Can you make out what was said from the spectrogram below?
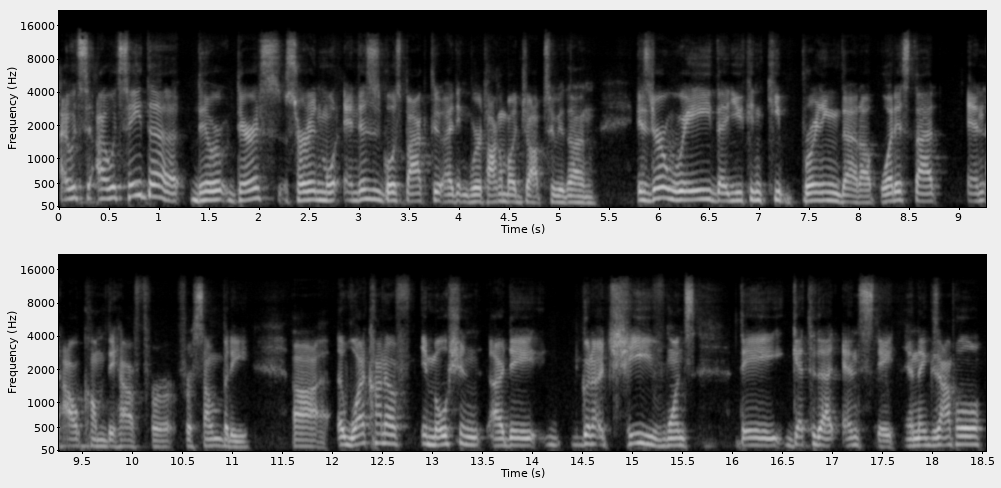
I would say i would say the there there's certain and this goes back to i think we're talking about jobs to be done is there a way that you can keep bringing that up what is that end outcome they have for for somebody uh, what kind of emotion are they going to achieve once they get to that end state an example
